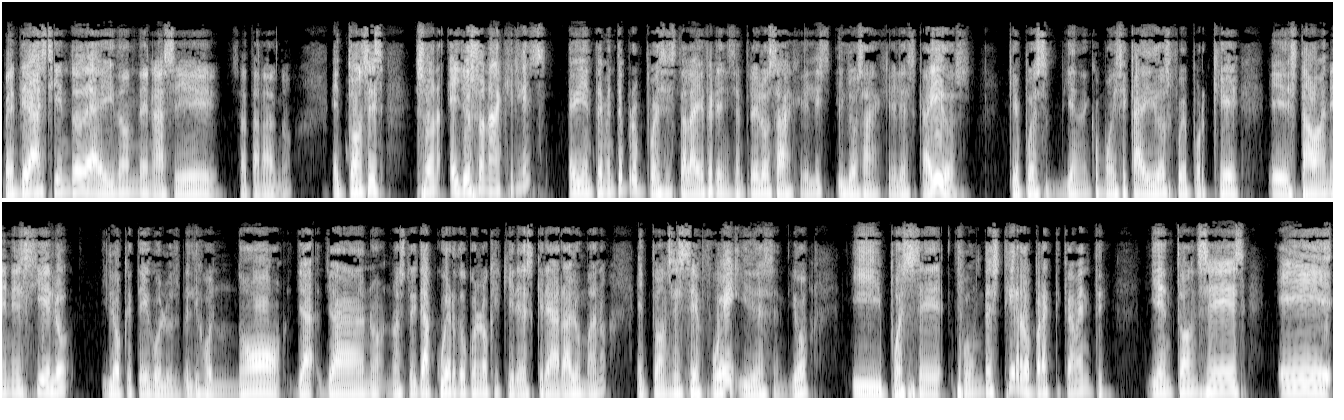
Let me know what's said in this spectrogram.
vendría siendo de ahí donde nace Satanás, ¿no? Entonces, son, ellos son ángeles, evidentemente, pero pues está la diferencia entre los ángeles y los ángeles caídos, que pues vienen, como dice, caídos fue porque eh, estaban en el cielo y lo que te digo, Luzbel dijo, no, ya, ya no, no estoy de acuerdo con lo que quieres crear al humano, entonces se fue y descendió y pues se, fue un destierro prácticamente. Y entonces, eh,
